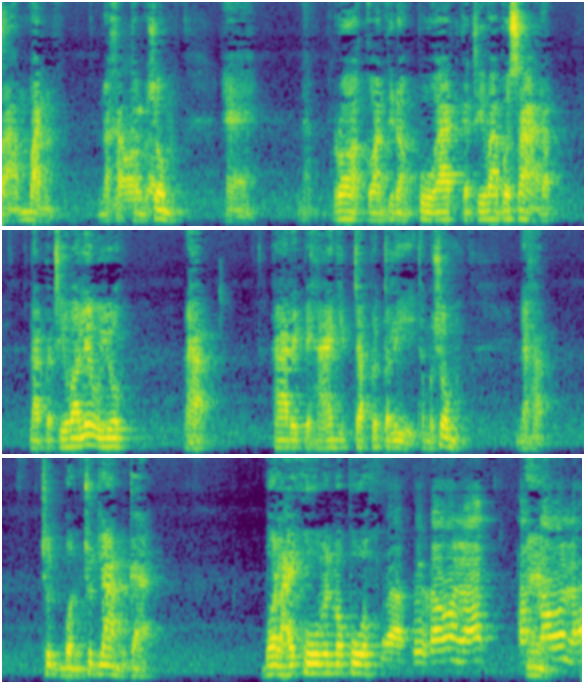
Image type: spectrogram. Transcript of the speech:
สามวันนะครับท่านผู้ชมเออนะครับรอก่อนพี่น้องปูอาจก็ถือว่าโบซาครับนะครับก็ถือว่าเร็วอยู่นะครับหาได้ไปหาหยิบจับลอตเตอรี่ท่านผู้ชมนะครับ ชุดบนชุดล่างกะบ่หลายคูมันมาปูว่าคือเขาอันละทางเขาอันละ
